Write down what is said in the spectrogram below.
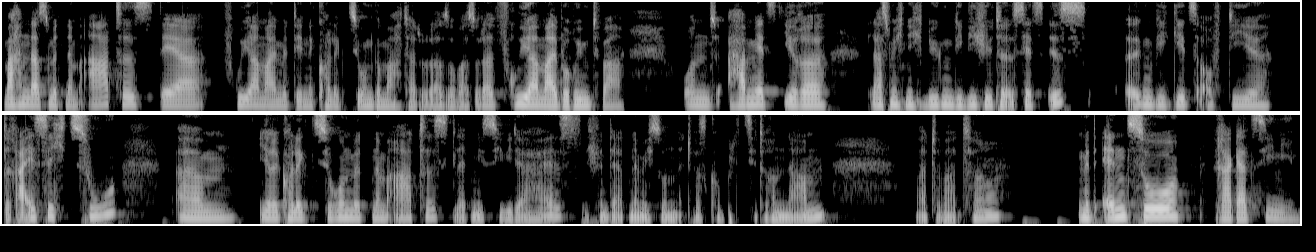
machen das mit einem Artist, der früher mal mit denen eine Kollektion gemacht hat oder sowas oder früher mal berühmt war und haben jetzt ihre, lass mich nicht lügen, die wievielte es jetzt ist. Irgendwie geht es auf die 30 zu. Ähm, ihre Kollektion mit einem Artist, let me see, wie der heißt. Ich finde, der hat nämlich so einen etwas komplizierteren Namen. Warte, warte. Mit Enzo Ragazzini.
